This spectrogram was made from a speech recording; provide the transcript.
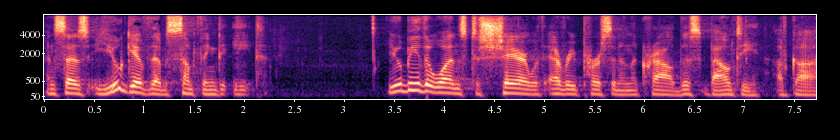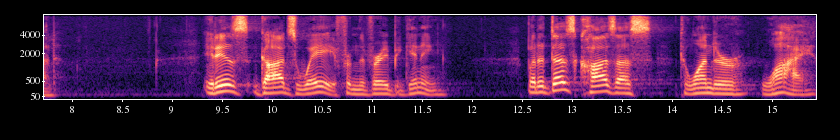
and says, You give them something to eat. You be the ones to share with every person in the crowd this bounty of God. It is God's way from the very beginning, but it does cause us to wonder why.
